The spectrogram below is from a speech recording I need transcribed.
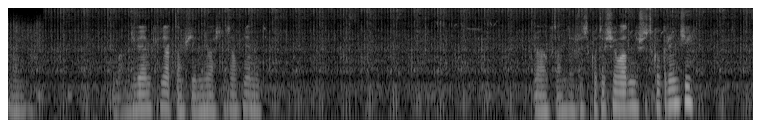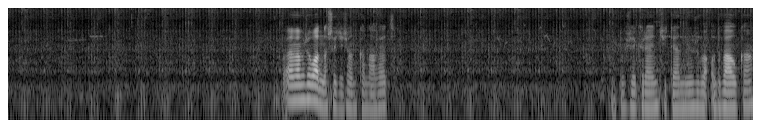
Dobra. Dźwięk, jak tam się nie właśnie zamkniemy to. Jak tam to wszystko to się ładnie wszystko kręci? Powiem wam, że ładna 60 nawet. I tu się kręci ten już wa- od wałka.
